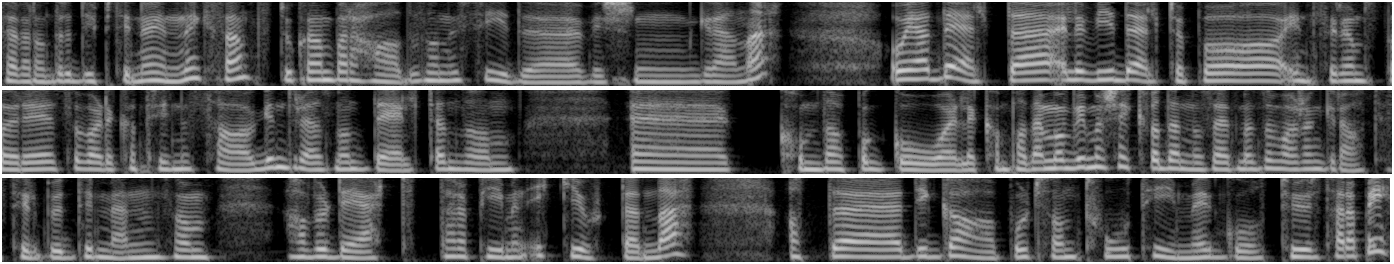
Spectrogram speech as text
se hverandre dypt inn i øynene. ikke sant? Du kan bare ha det sånn i sidevision-greiene. Og jeg delte, eller vi delte på Instagram Story, så var det Katrine Sagen tror jeg, som har delt en sånn eh, Kom deg opp og gå eller-kampanje. Men Vi må sjekke hva den også het, men som var sånn gratistilbud til menn som har vurdert terapi, men ikke gjort det ennå. At eh, de ga bort sånn to timer gåturterapi.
